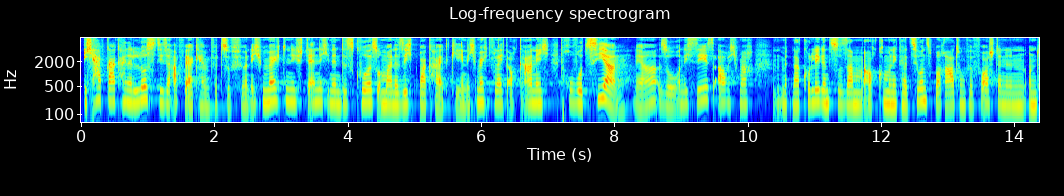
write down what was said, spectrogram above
ich habe gar keine Lust, diese Abwehrkämpfe zu führen. Ich möchte nicht ständig in den Diskurs um meine Sichtbarkeit gehen. Ich möchte vielleicht auch gar nicht provozieren, ja, so. Und ich sehe es auch. Ich mache mit einer Kollegin zusammen auch Kommunikationsberatung für Vorständinnen und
